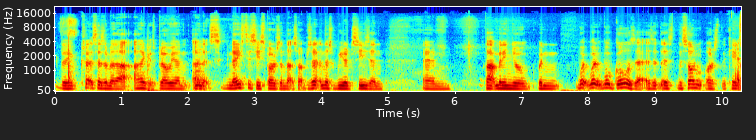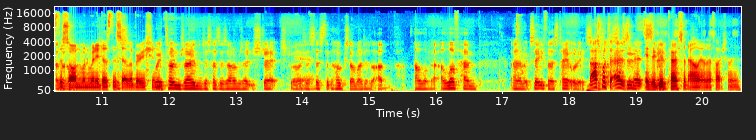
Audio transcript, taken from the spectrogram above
the criticism of that. I think it's brilliant, and Mm. it's nice to see Spurs in that sort of position in this weird season. Um, that Mourinho when what what what goal is it? Is it the the son or is the Kane? It's the don't son know. when, when he does the It's- celebration. When he turns around and just has his arms outstretched while his assistant hugs him, I just I, I love it. I love him, and I'm excited for this title race. That's what it's is. It's- He's a good personality on the touchline.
